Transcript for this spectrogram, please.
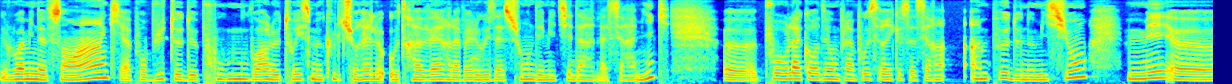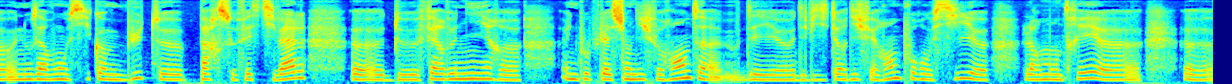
de loi 1901 qui a pour but de promouvoir le tourisme culturel au travers la valorisation des métiers d'art et de la céramique. Euh, pour l'accordéon plein pot, c'est vrai que ça sert un, un peu de nos missions, mais euh, nous avons aussi comme but euh, par ce festival euh, de faire venir euh, une population différente, des, euh, des visiteurs différents pour aussi euh, leur montrer euh, euh,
